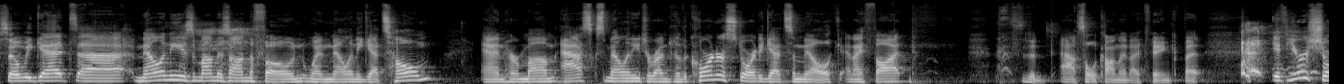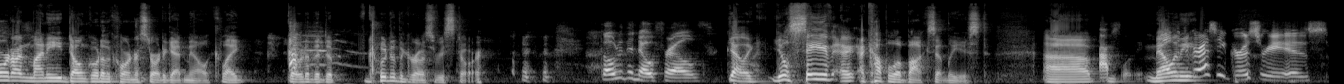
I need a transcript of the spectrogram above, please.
So we get uh, Melanie's mom is on the phone when Melanie gets home, and her mom asks Melanie to run to the corner store to get some milk. And I thought, this is an asshole comment, I think, but if you're short on money, don't go to the corner store to get milk. Like, go to the de- go to the grocery store. Go to the no frills. Yeah, like you'll save a, a couple of bucks at least. Uh, Absolutely. Melanie, Degrassi grocery is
